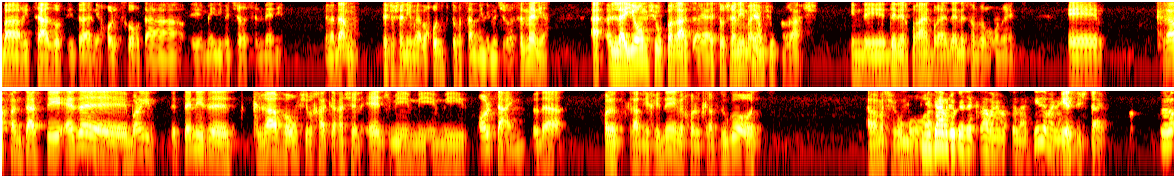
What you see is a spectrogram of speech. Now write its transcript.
בריצה הזאת, אתה יודע, אני יכול לזכור את ה main event של רסלמניה. בן אדם תשע שנים היה בחוץ, ופתאום עשה main event של רסלמניה. ליום שהוא פרש, זה היה עשר שנים מהיום שהוא פרש, עם דניאל בריין, בריין דניאלסון ורומן ריינס. אה, קרב פנטסטי, איזה, בוא נגיד, תן לי איזה קרב אהוב שלך ככה של אדג' מ-all time, אתה יודע, יכול להיות קרב יחידים, יכול להיות קרב זוגות, אבל משהו שהוא אני מעורב, יודע בדיוק איזה קרב אני רוצה להגיד, אבל אני אגיד, TLC 2, לא, לא,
